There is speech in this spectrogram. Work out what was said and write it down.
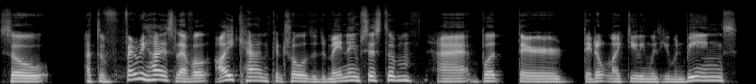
So, at the very highest level, ICANN control the domain name system, uh, but they're they don't like dealing with human beings.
